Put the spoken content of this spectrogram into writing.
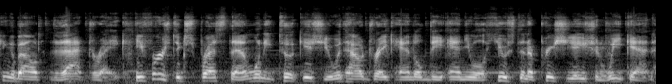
talking about that Drake. He first expressed them when he took issue with how Drake handled the annual Houston Appreciation Weekend.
